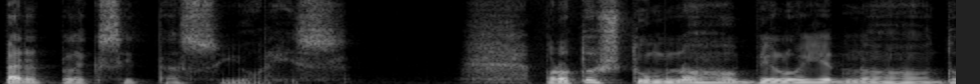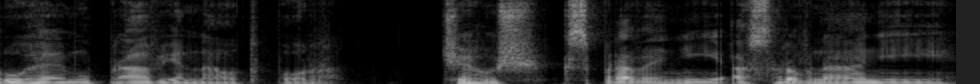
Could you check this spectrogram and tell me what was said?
Perplexitas juris. Protož tu mnoho bylo jednoho druhému právě na odpor. Čehož k spravení a srovnání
